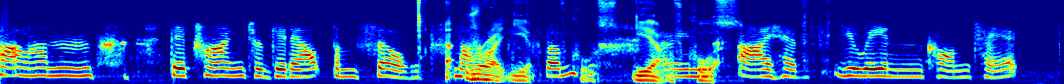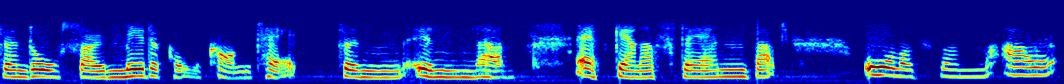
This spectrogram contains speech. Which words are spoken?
Um, they're trying to get out themselves. Uh, right. of Yeah. them. Of course. Yeah. I Of course. I have UN contact and also medical contact in in um, Afghanistan, but all of them are at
